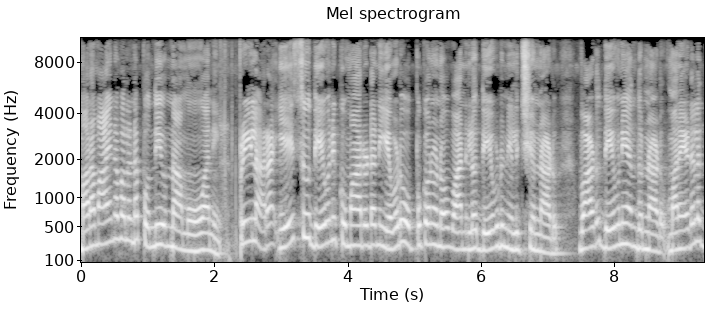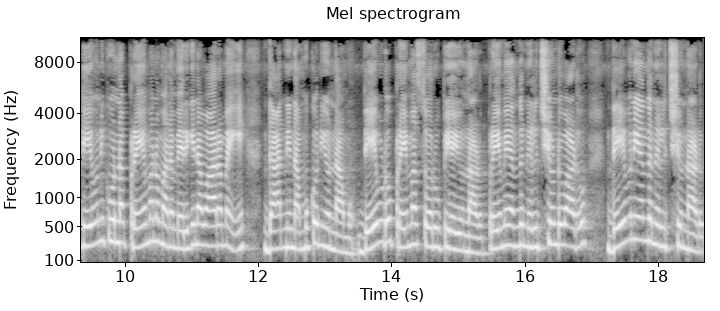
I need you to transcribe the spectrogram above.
మనం ఆయన వలన పొంది ఉన్నాము అని. ప్రియులారా యేసు దేవుని కుమారుడని ఎవడు ఒప్పుకొనునో వానిలో దేవుడు నిలిచి ఉన్నాడు. వాడు దేవుని అందున్నాడు. మన ఎడల దేవునికి ఉన్న ప్రేమను మనం ఎరిగిన వారమై దాన్ని నమ్ముకొని ఉన్నాము. దేవుడు ప్రేమ స్వరూపి అయి ఉన్నాడు. ప్రేమ ఎందు నిలిచి ఉండువాడు దేవుని ఎందు నిలిచి ఉన్నాడు.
